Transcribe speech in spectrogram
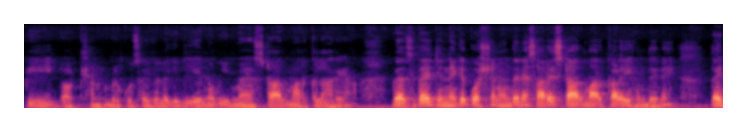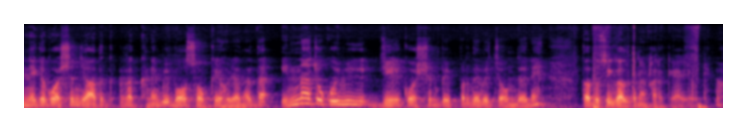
ਪੀ ਆਪਸ਼ਨ ਬਿਲਕੁਲ ਸਹੀ ਚੱਲੇਗੀ ਜੀ ਇਹਨੂੰ ਵੀ ਮੈਂ ਸਟਾਰ ਮਾਰਕ ਲਾ ਰਿਹਾ। ਵੈਸੇ ਤਾਂ ਇਹ ਜਿੰਨੇ ਕੇ ਕੁਐਸਚਨ ਹੁੰਦੇ ਨੇ ਸਾਰੇ ਸਟਾਰ ਮਾਰਕ ਵਾਲੇ ਹੀ ਹੁੰਦੇ ਨੇ, ਤਾਂ ਇੰਨੇ ਕੇ ਕੁਐਸਚਨ ਯਾਦ ਰੱਖਣੇ ਵੀ ਬਹੁਤ ਸੌਖੇ ਹੋ ਜਾਂਦੇ ਤਾਂ ਇਹਨਾਂ ਚੋਂ ਕੋਈ ਵੀ ਜੇ ਕੁਐਸਚਨ ਪੇਪਰ ਦੇ ਵਿੱਚ ਆਉਂਦੇ ਨੇ, ਤਾਂ ਤੁਸੀਂ ਗਲਤ ਨਾ ਕਰਕੇ ਆਇਓ, ਠੀਕ ਆ?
